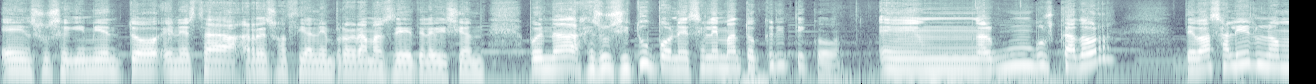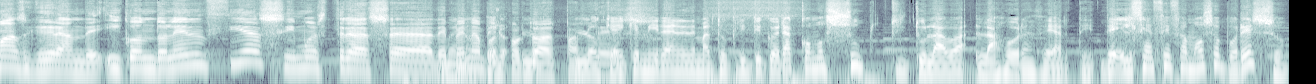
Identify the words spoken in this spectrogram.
en su seguimiento en esta red social en programas de televisión. Pues nada, Jesús, si tú pones el hematocrítico en algún buscador, te va a salir lo más grande y condolencias y muestras eh, de Bueno, pena pues, por todas partes. Lo que hay que mirar en el hematocrítico era cómo subtitulaba las obras de arte. De- él se hace famoso por eso,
